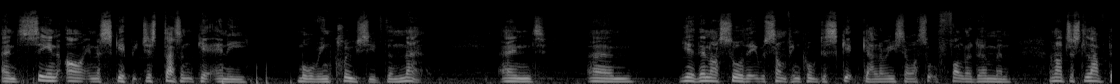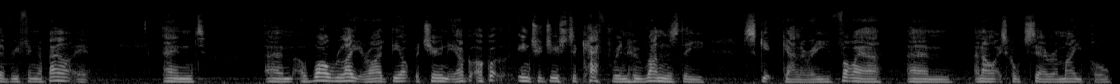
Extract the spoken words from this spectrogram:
And seeing art in a skip, it just doesn't get any more inclusive than that. And um, yeah, then I saw that it was something called the Skip Gallery, so I sort of followed them, and, and I just loved everything about it. And um, a while later, I had the opportunity. I got, I got introduced to Catherine, who runs the Skip Gallery, via um, an artist called Sarah Maple.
